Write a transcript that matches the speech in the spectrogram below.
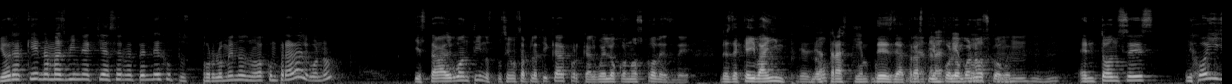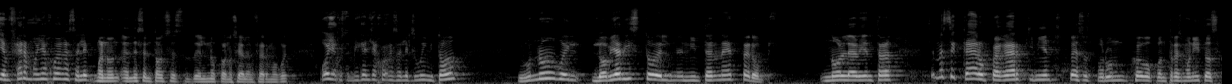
¿Y ahora qué? Nada más vine aquí a hacerme pendejo. Pues por lo menos me va a comprar algo, ¿no? Y estaba el Wanty, nos pusimos a platicar porque al güey lo conozco desde, desde que iba Imp. Desde ¿no? atrás tiempo. Desde De atrás atrás tiempo, lo conozco, güey. Entonces, dijo, oye, ¿y enfermo, ya juegas al... Bueno, en ese entonces él no conocía al enfermo, güey. Oye, José Miguel, ¿ya juegas al X-Wing y todo? Digo, no, güey, lo había visto en, en internet, pero pues, no le había entrado. Se me hace caro pagar 500 pesos por un juego con tres monitos.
